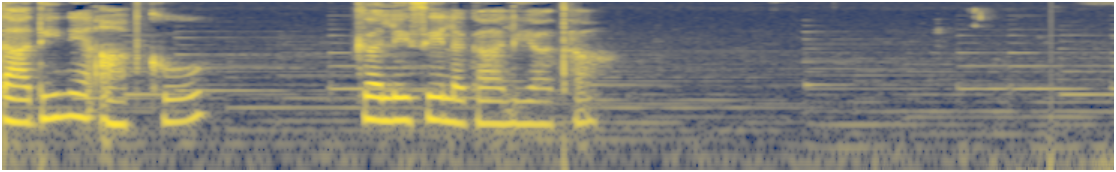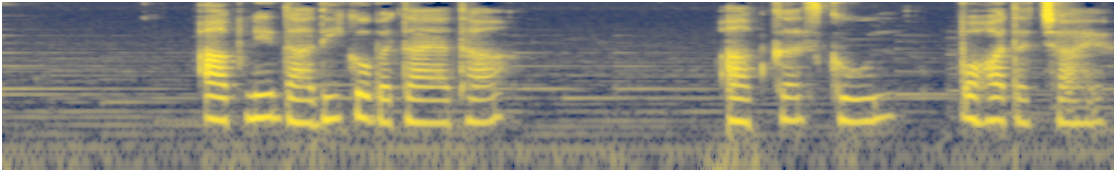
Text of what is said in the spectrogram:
दादी ने आपको गले से लगा लिया था। आपने दादी को बताया था, आपका स्कूल बहुत अच्छा है।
